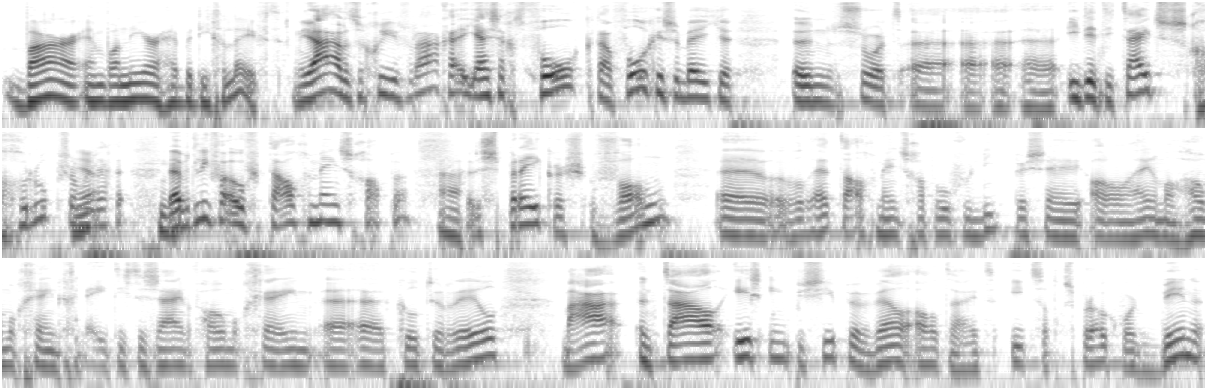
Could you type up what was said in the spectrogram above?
waar en wanneer hebben die geleefd? Ja, dat is een goede vraag. Hè. Jij zegt volk. Nou, volk is een beetje een soort eh, eh, eh, identiteitsgroep, zou ik Ja. maar zeggen. We hebben het liever over taalgemeenschappen. Ah, De sprekers van. want, hè, taalgemeenschappen hoeven niet per se al helemaal homogeen genetisch te zijn of homogeen cultureel. Maar een taal is in principe wel altijd iets dat gesproken wordt binnen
